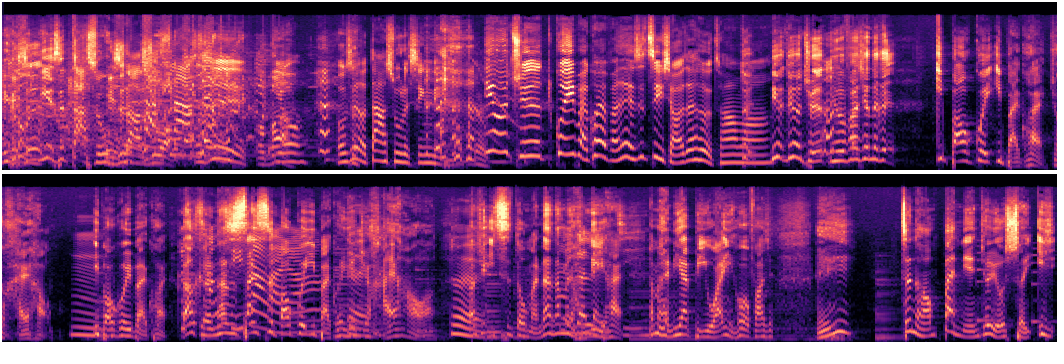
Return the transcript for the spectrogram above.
你是，你也是大叔，你是大叔啊，我是有我是有大叔的心灵，因为我觉得贵一百块，反正也是自己小孩在喝，有差对吗，你？有你有觉得你会发现那个一包贵一百块就还好，嗯。一包贵一百块，然后可能他是三四包贵一百块，你就觉得还好啊，对。然后就一次都买，但他们很厉害他们很厉害，比完以后发现，哎，真的好像半年就有省一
